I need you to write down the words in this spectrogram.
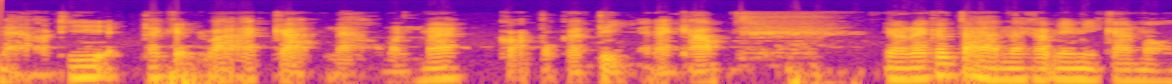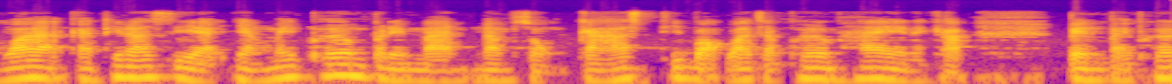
หนาวที่ถ้าเกิดว่าอากาศหนาวมันมากกว่าปกตินะครับ อย่างไรก็ตามนะครับยังมีการมองว่าการที่รัสเซียยังไม่เพิ่มปริมาณนำส่งก๊าซที่บอกว่าจะเพิ่มให้นะครับเป็นไปเพื่อ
